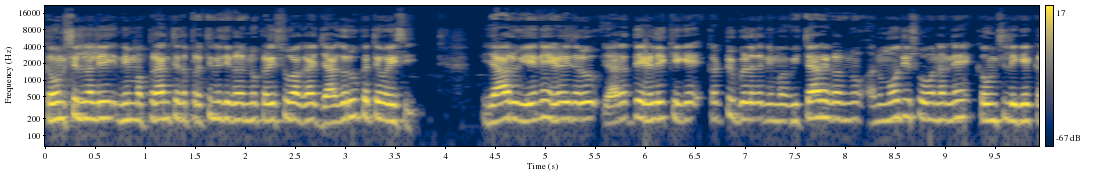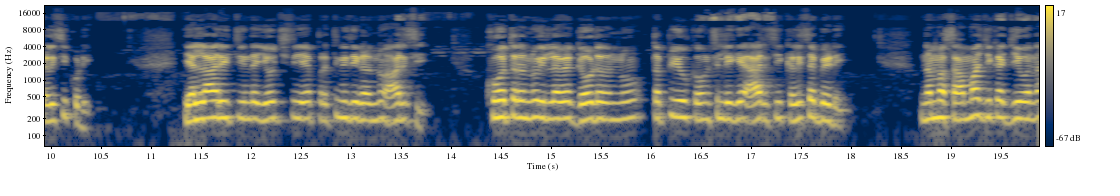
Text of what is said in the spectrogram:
ಕೌನ್ಸಿಲ್ನಲ್ಲಿ ನಿಮ್ಮ ಪ್ರಾಂತ್ಯದ ಪ್ರತಿನಿಧಿಗಳನ್ನು ಕಳಿಸುವಾಗ ಜಾಗರೂಕತೆ ವಹಿಸಿ. ಯಾರು ಏನೇ ಹೇಳಿದರೂ ಯಾರದ್ದೇ ಹೇಳಿಕೆಗೆ ಕಟ್ಟು ಬೀಳದ ನಿಮ್ಮ ವಿಚಾರಗಳನ್ನು ಅನುಮೋದಿಸುವವನನ್ನೇ ಕೌನ್ಸಿಲಿಗೆ ಕಳಿಸಿಕೊಡಿ. ಎಲ್ಲ ರೀತಿಯಿಂದ ಯೋಚಿಸಿಯೇ ಪ್ರತಿನಿಧಿಗಳನ್ನು ಆರಿಸಿ. ಕೋತರನ್ನು ಇಲ್ಲವೇ ಗೌಡರನ್ನು ತಪ್ಪಿಯೂ ಕೌನ್ಸಿಲಿಗೆ ಆರಿಸಿ ಕಳಿಸಬೇಡಿ. ನಮ್ಮ ಸಾಮಾಜಿಕ ಜೀವನ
